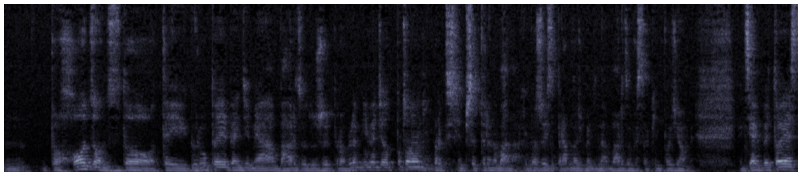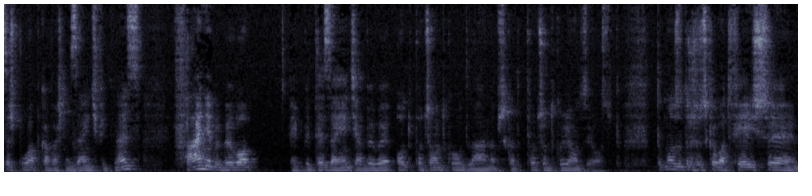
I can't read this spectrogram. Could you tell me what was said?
mm, dochodząc do tej grupy, będzie miała bardzo duży problem i będzie od początku praktycznie przetrenowana, chyba że jej sprawność będzie na bardzo wysokim poziomie. Więc jakby to jest też pułapka właśnie zajęć fitness. Fajnie by było, jakby te zajęcia były od początku dla na przykład początkujących osób. To może troszeczkę łatwiejszy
